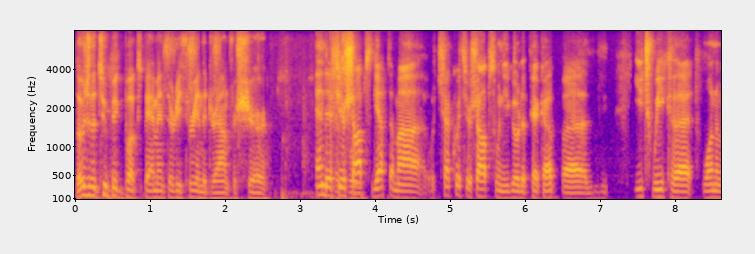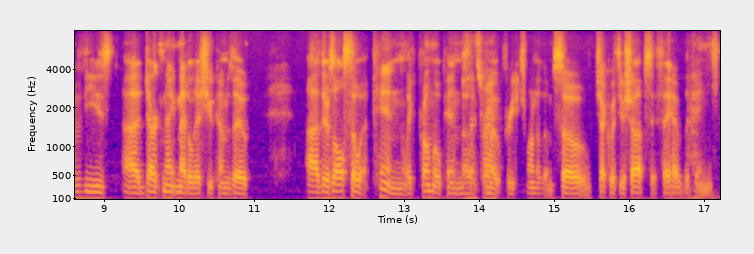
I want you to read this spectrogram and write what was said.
those are the two big books, Batman 33 and the Drowned for sure. And if your Absolutely. shops get them, uh, check with your shops when you go to pick up. Uh, each week that one of these uh, Dark Knight Metal issue comes out, uh, there's also a pin, like promo pins Oh, that that's come right. out for each one of them. So check with your shops if they have the pins.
